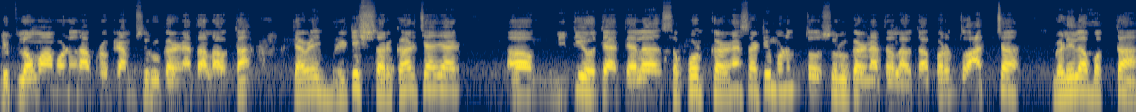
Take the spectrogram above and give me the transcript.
डिप्लोमा म्हणून हा प्रोग्राम सुरू करण्यात आला होता. त्यावेळी ब्रिटिश सरकारच्या ज्या नीती होत्या त्याला सपोर्ट करण्यासाठी म्हणून तो सुरू करण्यात आला होता. परंतु आजच्या घडीला बघता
